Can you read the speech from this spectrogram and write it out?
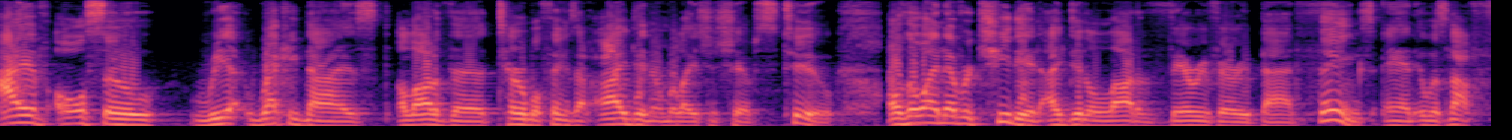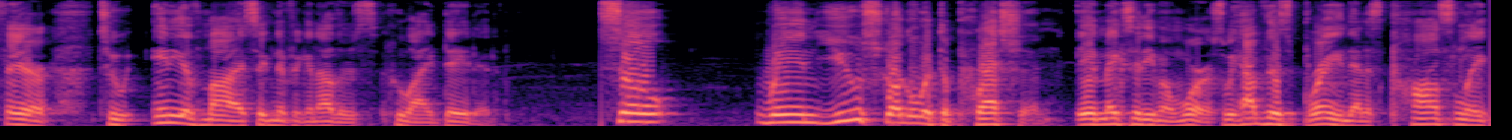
I have also re recognized a lot of the terrible things that I did in relationships too. Although I never cheated, I did a lot of very, very bad things, and it was not fair to any of my significant others who I dated. So when you struggle with depression, it makes it even worse. We have this brain that is constantly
